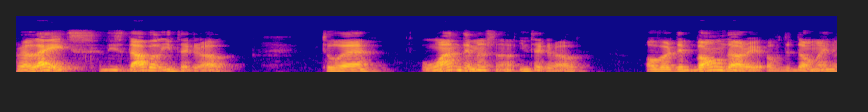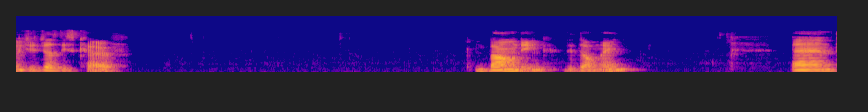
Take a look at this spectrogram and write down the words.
relates this double integral to a one-dimensional integral over the boundary of the domain, which is just this curve, bounding the domain. And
